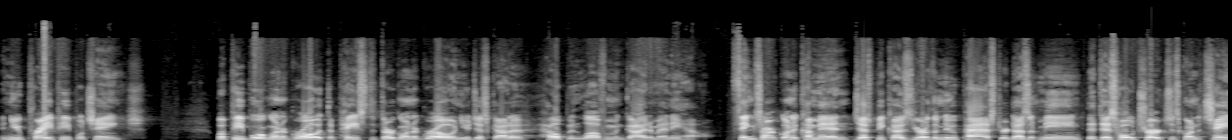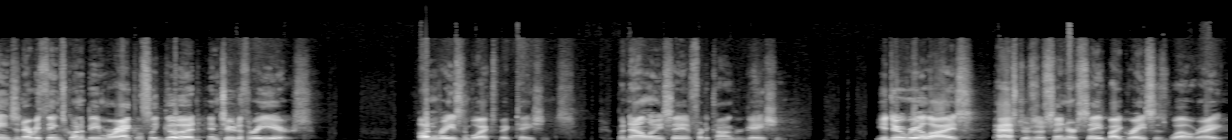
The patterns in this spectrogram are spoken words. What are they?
and you pray people change. But people are going to grow at the pace that they're going to grow, and you just got to help and love them and guide them anyhow. Things aren't going to come in just because you're the new pastor, doesn't mean that this whole church is going to change and everything's going to be miraculously good in two to three years. Unreasonable expectations. But now let me say it for the congregation. You do realize pastors are sinners saved by grace as well, right?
